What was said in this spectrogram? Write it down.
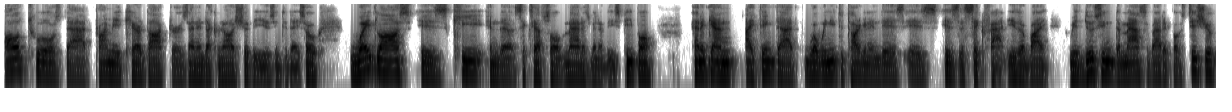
all tools that primary care doctors and endocrinologists should be using today. So weight loss is key in the successful management of these people. And again i think that what we need to target in this is is the sick fat either by reducing the mass of adipose tissue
